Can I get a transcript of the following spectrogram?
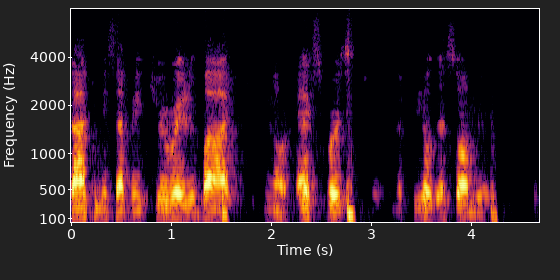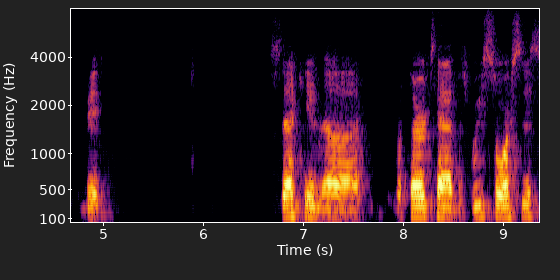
documents have been curated by you know, experts in the field that's on the, committee. Second, uh, the third tab is resources.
